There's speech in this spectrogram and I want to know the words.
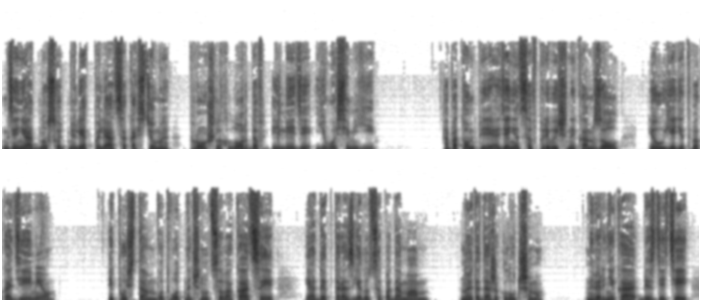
где не одну сотню лет пылятся костюмы прошлых лордов и леди его семьи. А потом переоденется в привычный камзол и уедет в академию. И пусть там вот-вот начнутся вакации, и адепты разъедутся по домам, но это даже к лучшему. Наверняка без детей –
